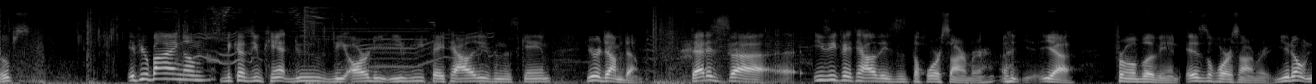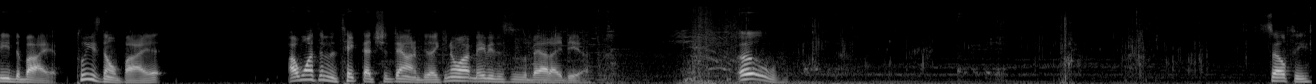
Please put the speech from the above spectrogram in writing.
oops, if you're buying them because you can't do the already easy fatalities in this game, you're a dumb dumb. That is, uh, Easy Fatalities is the horse armor. yeah, from Oblivion. Is the horse armor. You don't need to buy it. Please don't buy it. I want them to take that shit down and be like, you know what, maybe this is a bad idea. Oh! Selfie.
